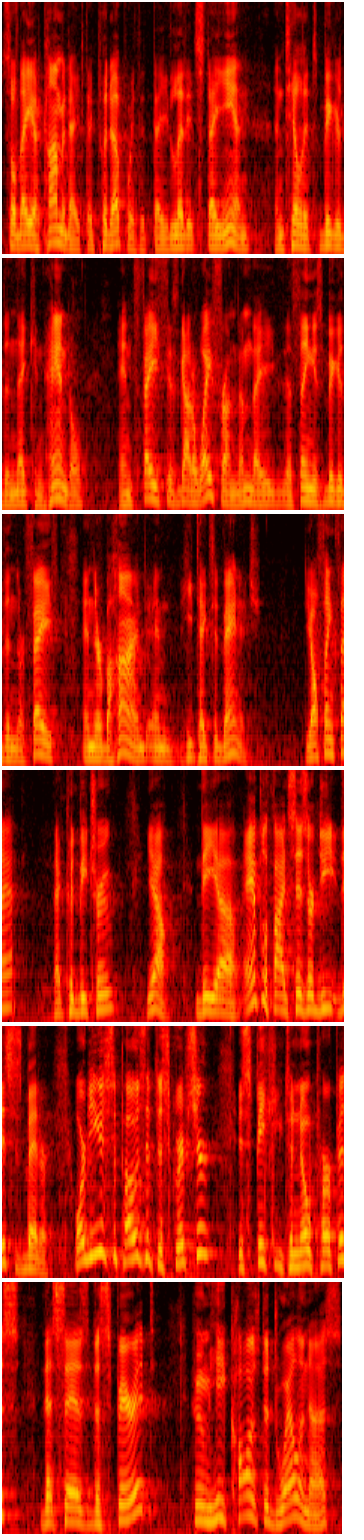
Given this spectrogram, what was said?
So they accommodate, they put up with it, they let it stay in until it's bigger than they can handle. And faith has got away from them. They, the thing is bigger than their faith, and they're behind, and he takes advantage. Do y'all think that? That could be true? Yeah. The uh, Amplified says, or do you, this is better. Or do you suppose that the scripture is speaking to no purpose that says, the Spirit, whom He caused to dwell in us,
